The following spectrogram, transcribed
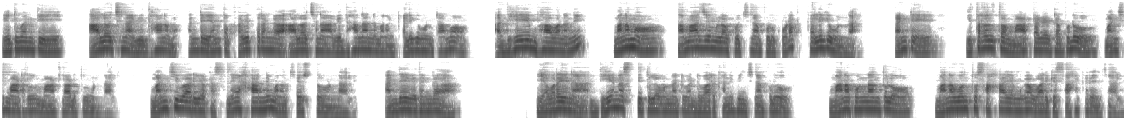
ఎటువంటి ఆలోచన విధానము అంటే ఎంత పవిత్రంగా ఆలోచన విధానాన్ని మనం కలిగి ఉంటామో అదే భావనని మనము సమాజంలోకి వచ్చినప్పుడు కూడా కలిగి ఉండాలి. అంటే ఇతరులతో మాట్లాడేటప్పుడు మంచి మాటలు మాట్లాడుతూ ఉండాలి. మంచి వారి యొక్క స్నేహాన్ని మనం చేస్తూ ఉండాలి. అదేవిధంగా ఎవరైనా దీన స్థితిలో ఉన్నటువంటి వారు కనిపించినప్పుడు మనకున్నంతలో మన వంతు సహాయంగా వారికి సహకరించాలి.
